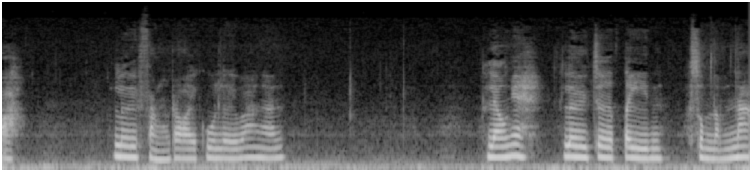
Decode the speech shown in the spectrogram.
วะ เลยฝังรอยกูเลยว่างั้น แล้วไง เลยเจอตีนสมน้ำหน้า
